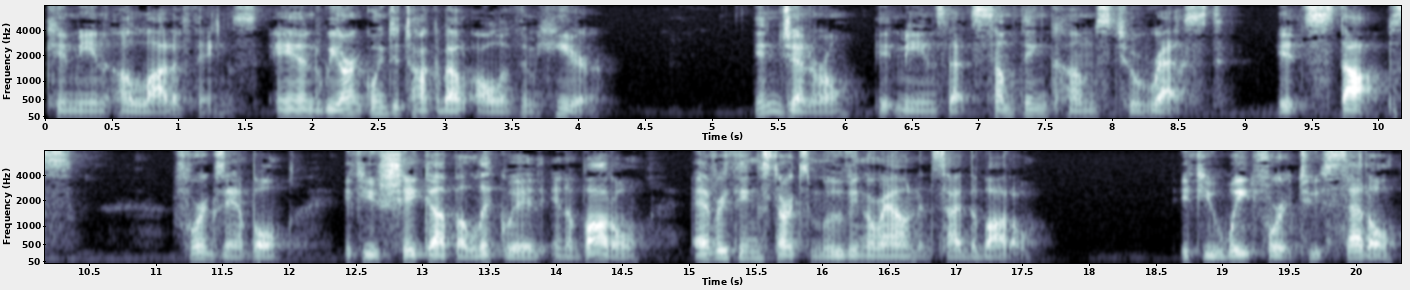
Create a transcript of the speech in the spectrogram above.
can mean a lot of things, and we aren't going to talk about all of them here. In general, it means that something comes to rest, it stops. For example, if you shake up a liquid in a bottle, everything starts moving around inside the bottle. If you wait for it to settle,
